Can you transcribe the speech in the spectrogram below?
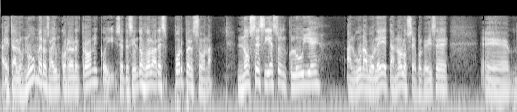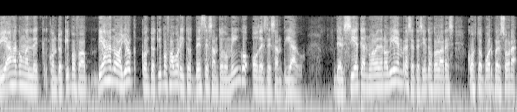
Ahí están los números, hay un correo electrónico y 700 dólares por persona. No sé si eso incluye alguna boleta, no lo sé, porque dice eh, viaja con el con tu equipo viaja a Nueva York con tu equipo favorito desde Santo Domingo o desde Santiago. Del 7 al 9 de noviembre, 700 dólares costo por persona,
